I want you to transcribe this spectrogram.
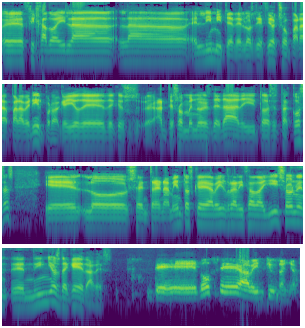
eh, fijado ahí la, la- el límite de los 18 para, para venir, por aquello de, de que antes son menores de edad y todas estas cosas. Eh, ¿Los entrenamientos que habéis realizado allí son en- en niños de qué edades? De 12 a 21 años.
